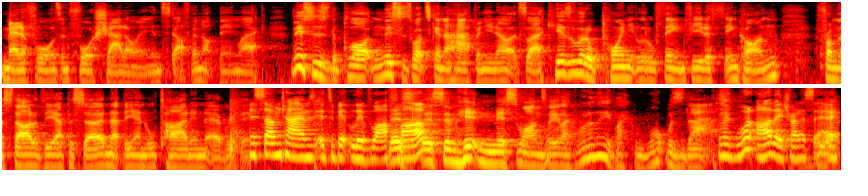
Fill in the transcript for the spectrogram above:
metaphors and foreshadowing and stuff. They're not being like, this is the plot and this is what's going to happen. You know, it's like, here's a little poignant little thing for you to think on from the start of the episode, and at the end will tie it into everything. and sometimes it's a bit live laugh There's, love there's some hit and miss ones where you're like, what are they like? What was that? like what are they trying to say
